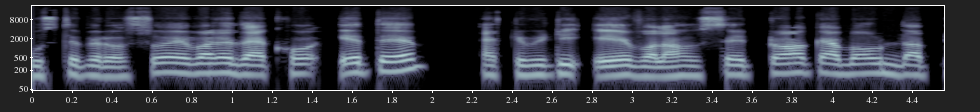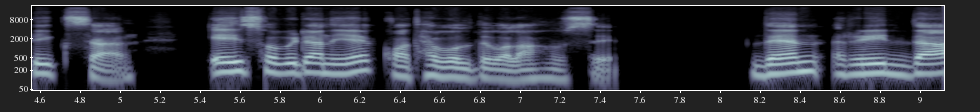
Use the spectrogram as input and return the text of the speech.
বুঝতে পেরেছ। এবারে দেখো, এতে অ্যাক্টিভিটি এ বলা হচ্ছে টক অ্যাবাউট দ্য পিকচার এই ছবিটা নিয়ে কথা বলতে বলা হচ্ছে। দেন রিড দ্য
